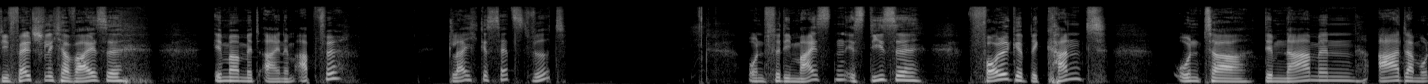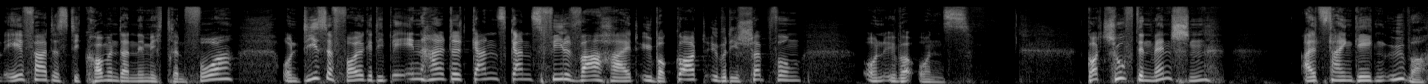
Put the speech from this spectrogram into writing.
die fälschlicherweise immer mit einem Apfel gleichgesetzt wird. Und für die meisten ist diese Folge bekannt unter dem Namen Adam und Eva, das, die kommen dann nämlich drin vor. Und diese Folge, die beinhaltet ganz, ganz viel Wahrheit über Gott, über die Schöpfung und über uns. Gott schuf den Menschen als sein Gegenüber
